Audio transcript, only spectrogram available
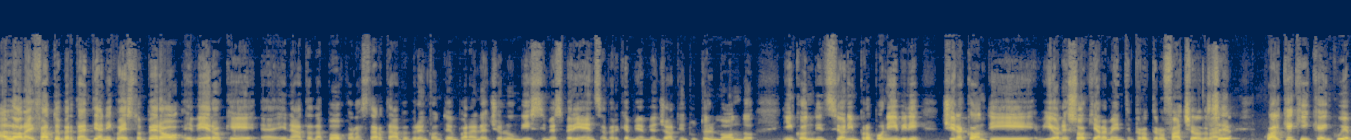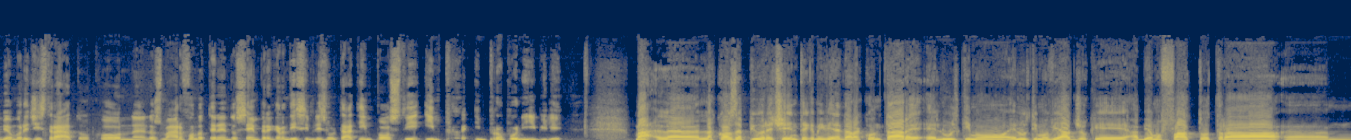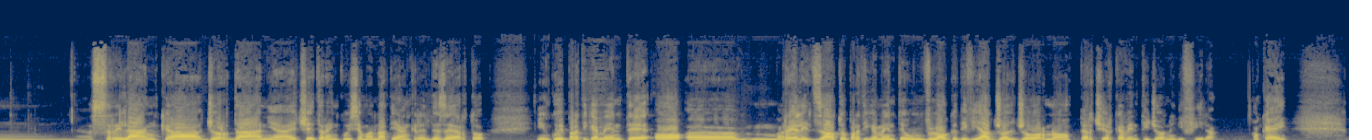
Allora, hai fatto per tanti anni questo, però è vero che eh, è nata da poco la startup, però in contemporanea c'è lunghissima esperienza perché abbiamo viaggiato in tutto il mondo in condizioni improponibili. Ci racconti, io le so chiaramente, però te lo faccio la domanda, sì. qualche chicca in cui abbiamo registrato con lo smartphone ottenendo sempre grandissimi risultati in posti imp- improponibili. Ma la, la, cosa più recente che mi viene da raccontare è l'ultimo, è l'ultimo viaggio che abbiamo fatto tra... Um Sri Lanka, Giordania, eccetera, in cui siamo andati anche nel deserto, in cui praticamente ho eh, realizzato praticamente un vlog di viaggio al giorno per circa 20 giorni di fila. Ok?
